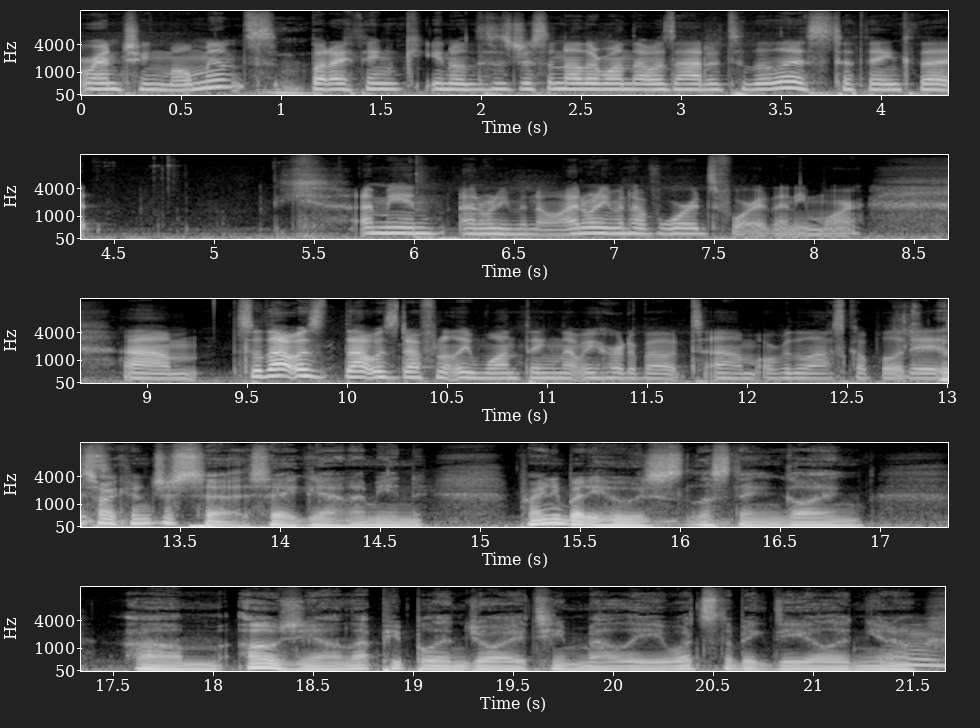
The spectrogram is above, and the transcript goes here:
wrenching moments, but I think, you know, this is just another one that was added to the list to think that I mean, I don't even know. I don't even have words for it anymore. Um, so that was that was definitely one thing that we heard about um, over the last couple of days. And so I can just uh, say again. I mean, for anybody who is listening and going, um, "Oh, Jian, let people enjoy Team Melli. What's the big deal?" And you know, Mm-hmm.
